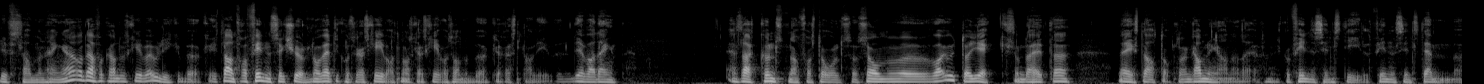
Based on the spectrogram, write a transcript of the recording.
livssammenhenger, og derfor kan du skrive ulike bøker. I stedet for å finne seg sjøl. Nå vet jeg hvordan jeg skal skrive, så nå skal jeg skrive sånne bøker resten av livet. Det var den, en slags kunstnerforståelse som uh, var ute og gikk, som det heter, da jeg startet opp som gamlingene drev. De skulle finne sin stil, finne sin stemme.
